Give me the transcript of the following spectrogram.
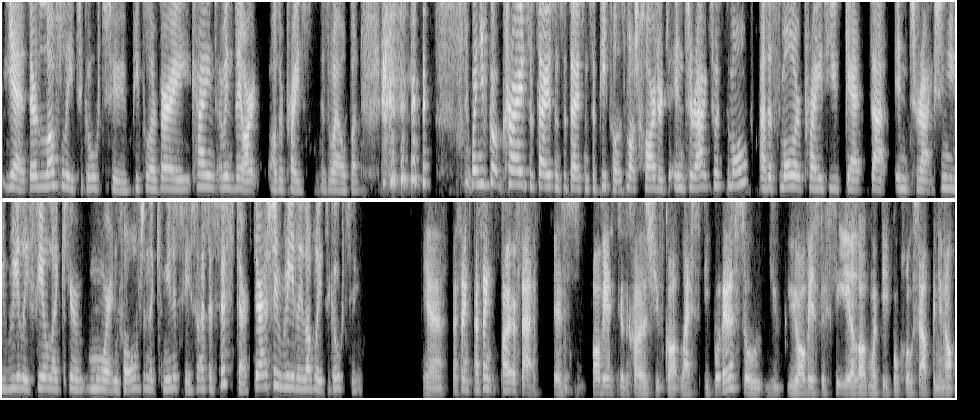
Yeah, they're lovely to go to. People are very kind. I mean, they are other prides as well, but when you've got crowds of thousands and thousands of people, it's much harder to interact with them all. At a smaller pride, you get that interaction. You really feel like you're more involved in the community. So as a sister, they're actually really lovely to go to. Yeah, I think I think part of that is obviously because you've got less people there. So you, you obviously see a lot more people close up and you're not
